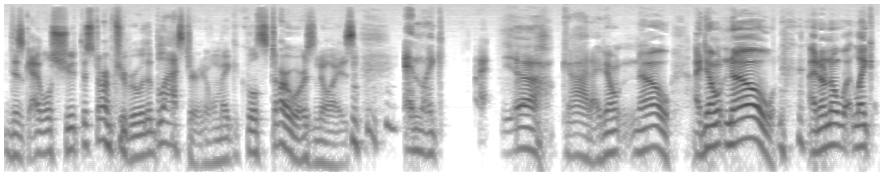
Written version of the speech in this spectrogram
this guy will shoot the stormtrooper with a blaster, and it will make a cool Star Wars noise, and like, Oh god, I don't know, I don't know, I don't know what like.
